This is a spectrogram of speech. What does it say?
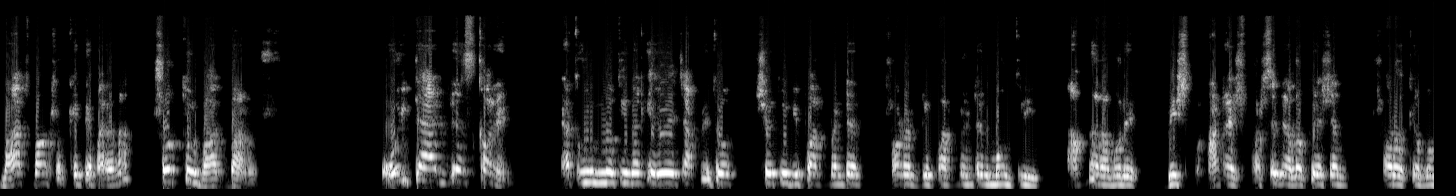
মাছ, মাংস খেতে পারে না, সত্তর ভাগ মানুষ। ওইটা অ্যাড্রেস করেন। এত উন্নতি নাকি হয়েছে? আপনি তো সেতু ডিপার্টমেন্টের সড়ক ডিপার্টমেন্টের মন্ত্রী। আপনার আমলে বিশ, আঠাশ পার্সেন্ট অ্যালোকেশন সড়ক এবং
